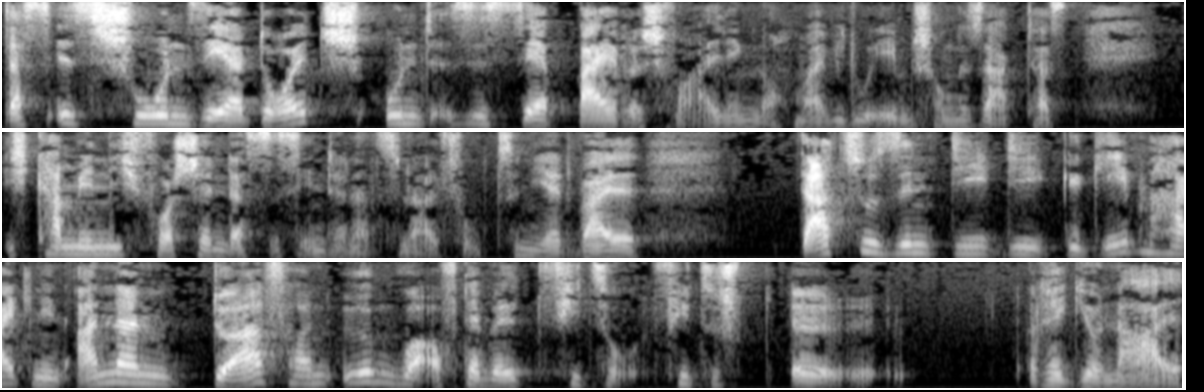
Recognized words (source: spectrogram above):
das ist schon sehr deutsch und es ist sehr bayerisch vor allen Dingen nochmal, wie du eben schon gesagt hast. Ich kann mir nicht vorstellen, dass es international funktioniert, weil dazu sind die, die Gegebenheiten in anderen Dörfern irgendwo auf der Welt viel zu, viel zu äh, regional.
